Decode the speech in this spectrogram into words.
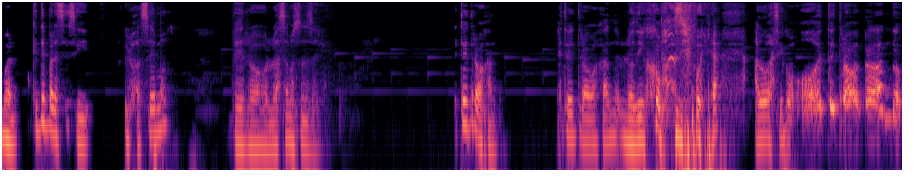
Bueno, ¿qué te parece si lo hacemos, pero lo hacemos en serio? Estoy trabajando. Estoy trabajando. Lo digo como si fuera algo así como, oh, estoy trabajando.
